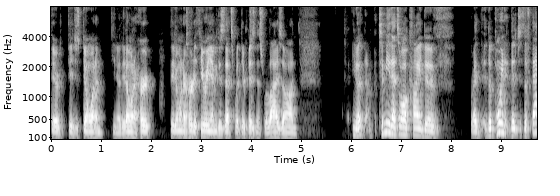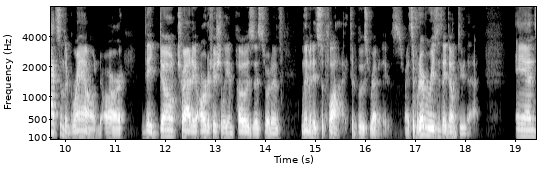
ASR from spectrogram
they're, they just don't want to, you know, they don't want to hurt, they don't want to hurt Ethereum because that's what their business relies on. You know, to me, that's all kind of right. The point, the, the facts on the ground are they don't try to artificially impose a sort of limited supply to boost revenues, right? So for whatever reasons, they don't do that. And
